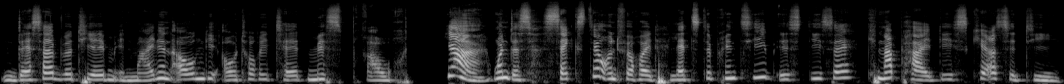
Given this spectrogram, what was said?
Und deshalb wird hier eben in meinen Augen die Autorität missbraucht. Ja, und das sechste und für heute letzte Prinzip ist diese Knappheit, die Scarcity.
